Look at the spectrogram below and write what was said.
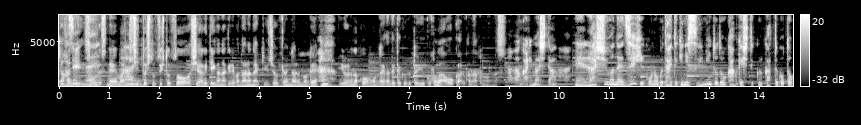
やはりそうですね、まあ、きちっと一つ一つを仕上げていかなければならないという状況になるので、い、ろいろなこう問題が出てくるということが多くあるかなと思います。わかりました。えー、来週はね、ぜひこの具体的に睡眠とどう関係してくるかということを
